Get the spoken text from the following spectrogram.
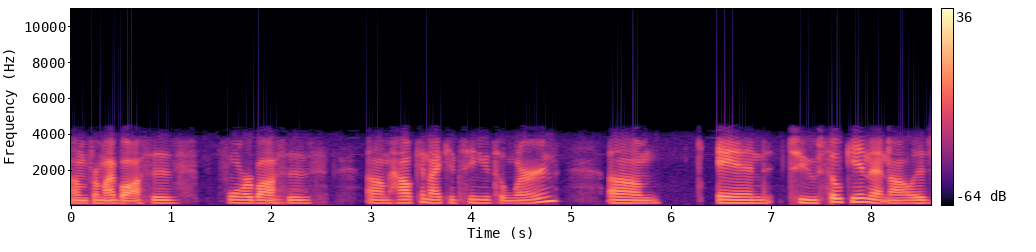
um, from my bosses, former bosses. Mm-hmm. Um, how can I continue to learn um, and to soak in that knowledge,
